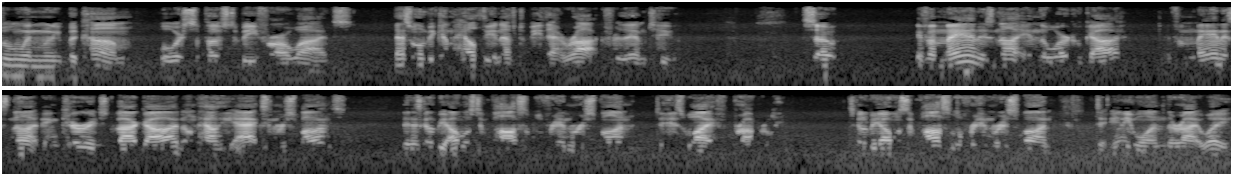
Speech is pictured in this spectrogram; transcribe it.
when we become what we're supposed to be for our wives. That's when we become healthy enough to be that rock for them too. So if a man is not in the Word of God, man is not encouraged by God on how he acts and responds, then it's going to be almost impossible for him to respond to his wife properly. It's going to be almost impossible for him to respond to anyone the right way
